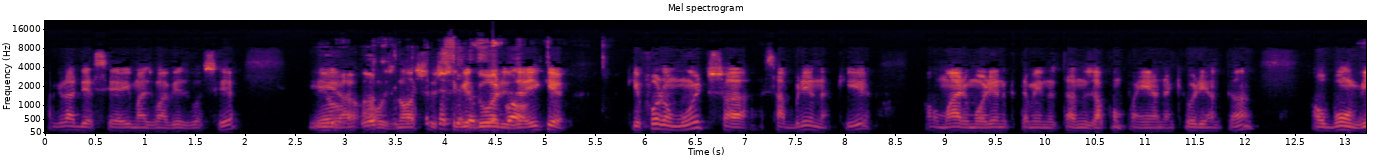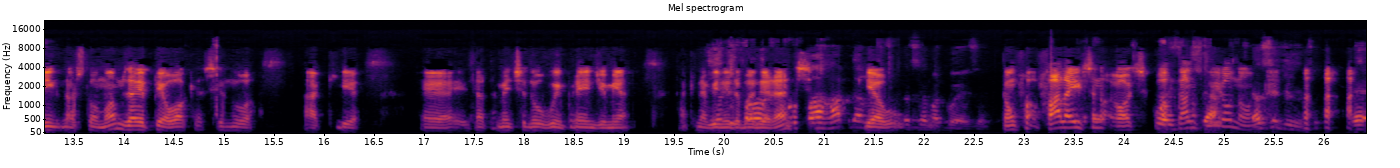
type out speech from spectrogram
agradecer aí mais uma vez você e eu, aos eu nossos seguidores aí, que, que foram muitos, a Sabrina aqui, ao Mário Moreno, que também está nos acompanhando aqui, orientando, ao bom vinho que nós tomamos, a EPO, que assinou aqui é, exatamente novo empreendimento aqui na Avenida Bandeirantes. que é o... Então fala aí. Ó, se cortar não fui eu não. É o seguinte, é,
